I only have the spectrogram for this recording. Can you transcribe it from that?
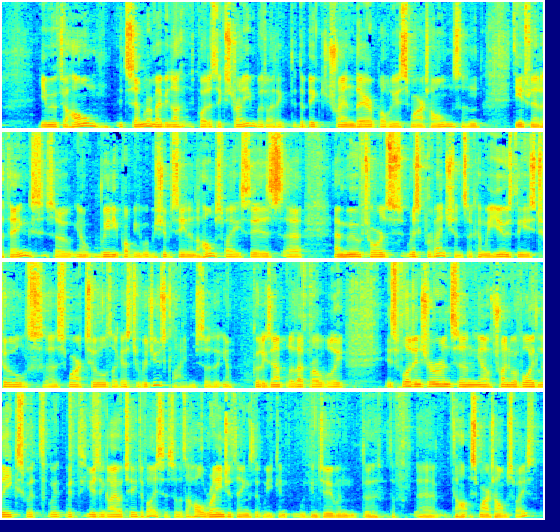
You move to home, it's similar, maybe not quite as extreme, but I think the big trend there probably is smart homes and the Internet of Things. So, you know, really probably what we should be seeing in the home space is uh, a move towards risk prevention. So, can we use these tools, uh, smart tools, I guess, to reduce claims? So, that, you know, good example of that probably is flood insurance and you know trying to avoid leaks with, with, with, using IoT devices. So there's a whole range of things that we can we can do in the, the, uh, the smart home space.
